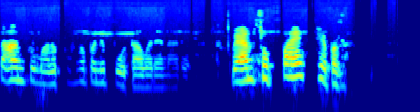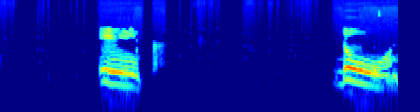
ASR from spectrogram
ताण तुम्हाला पूर्णपणे पोटावर येणार आहे. व्यायाम सोपा आहे? हे बघा. एक दोन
